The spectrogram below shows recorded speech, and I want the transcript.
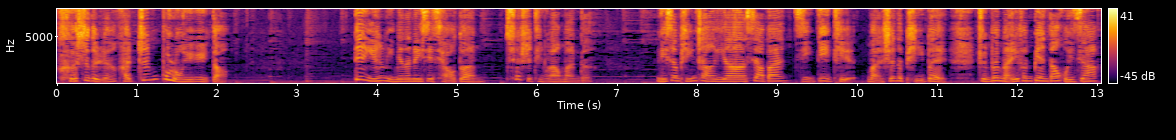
合适的人还真不容易遇到。电影里面的那些桥段确实挺浪漫的，你像平常一样下班挤地铁，满身的疲惫，准备买一份便当回家，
